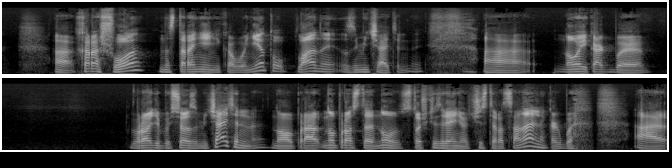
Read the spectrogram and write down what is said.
а, хорошо, на стороне никого нету, планы замечательные. А, ну и как бы вроде бы все замечательно, но, про, ну просто, ну, с точки зрения чисто рационально, как бы, а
